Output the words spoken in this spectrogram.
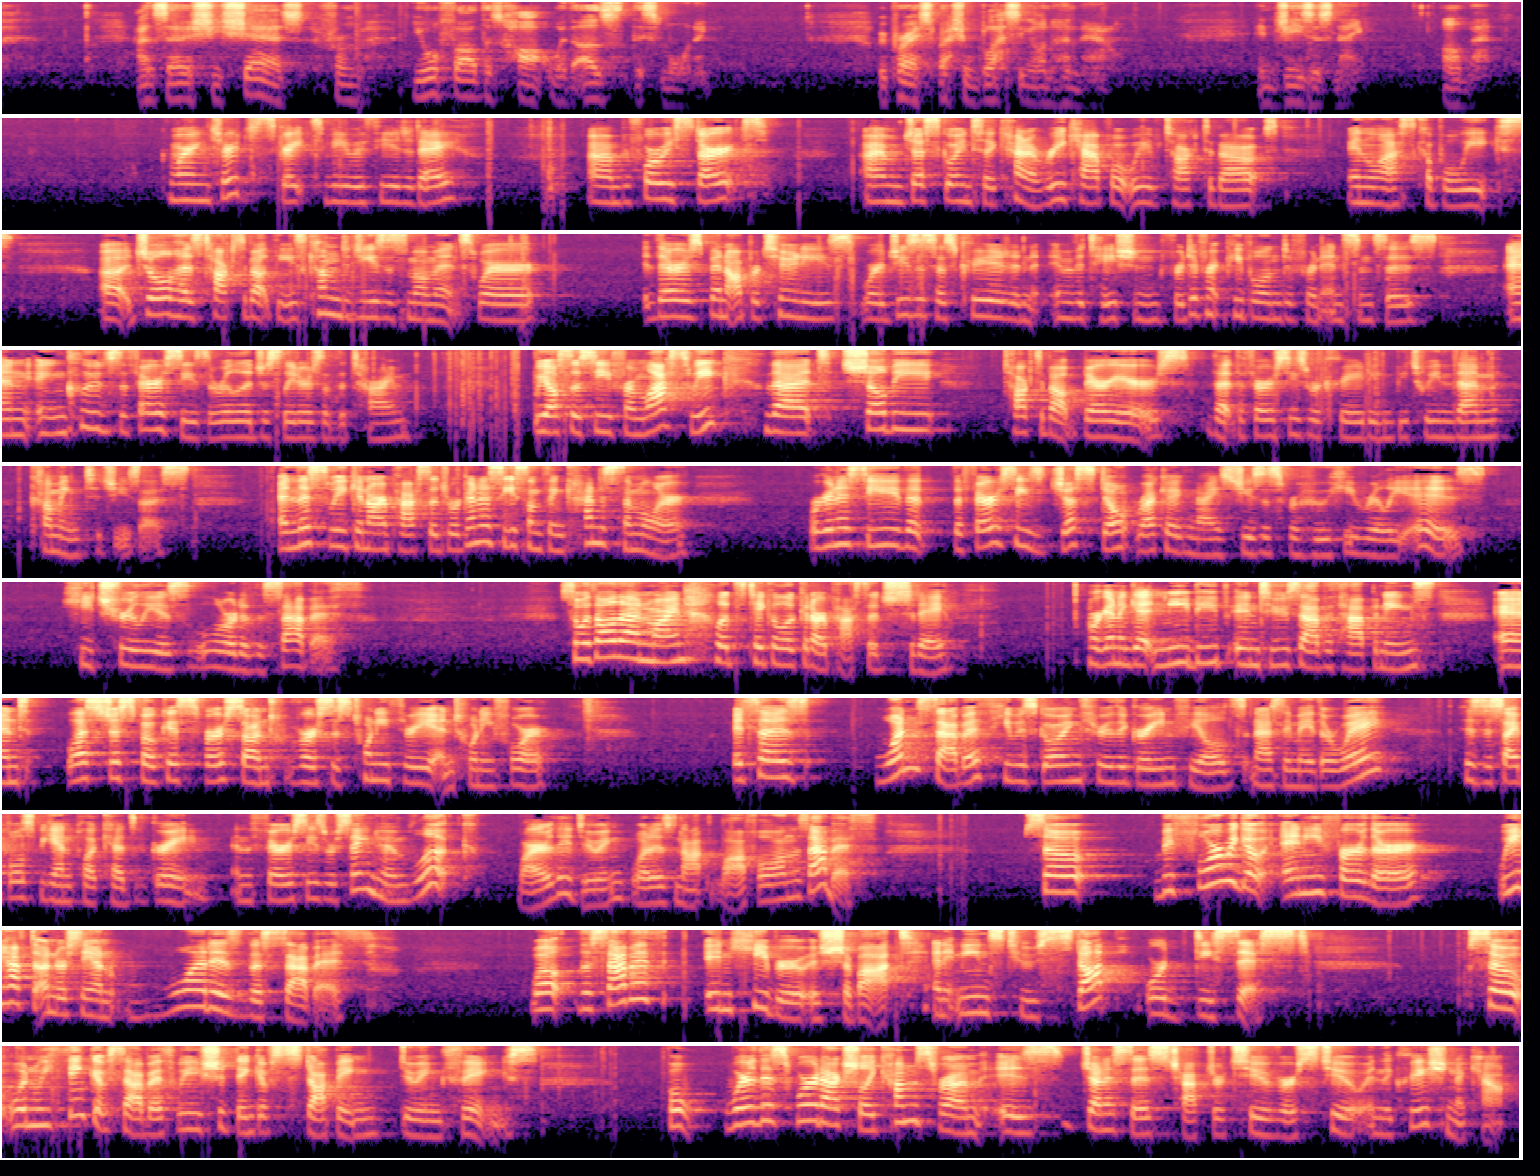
And so as she shares from your Father's heart with us this morning, we pray a special blessing on her now. In Jesus' name, Amen. Good morning, church. It's great to be with you today. Um, before we start, I'm just going to kind of recap what we've talked about in the last couple weeks uh, Joel has talked about these come to Jesus moments where there's been opportunities where Jesus has created an invitation for different people in different instances, and it includes the Pharisees, the religious leaders of the time. We also see from last week that Shelby talked about barriers that the Pharisees were creating between them coming to Jesus. And this week in our passage, we're going to see something kind of similar we're going to see that the Pharisees just don't recognize Jesus for who he really is. He truly is Lord of the Sabbath. So, with all that in mind, let's take a look at our passage today. We're going to get knee deep into Sabbath happenings, and let's just focus first on verses 23 and 24. It says, One Sabbath he was going through the grain fields, and as they made their way, his disciples began to pluck heads of grain. And the Pharisees were saying to him, Look, why are they doing what is not lawful on the Sabbath? So, before we go any further, we have to understand what is the Sabbath? Well, the Sabbath in Hebrew is Shabbat, and it means to stop or desist. So, when we think of Sabbath, we should think of stopping doing things. But where this word actually comes from is Genesis chapter 2, verse 2, in the creation account.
